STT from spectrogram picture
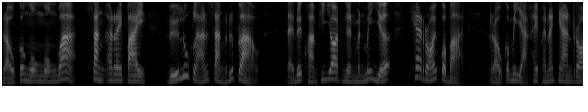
เราก็งงงว่า สั่งอะไรไป หรือลูกหลานสั่งหรือเปล่า แต่ด้วยความที่ยอดเงินมันไม่เยอะ แค่ร้อยกว่าบาท เราก็ไม่อยากให้พนักงานรอ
